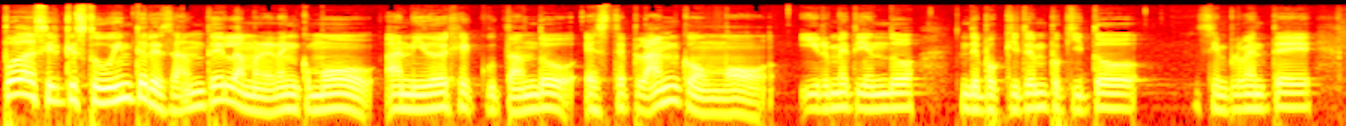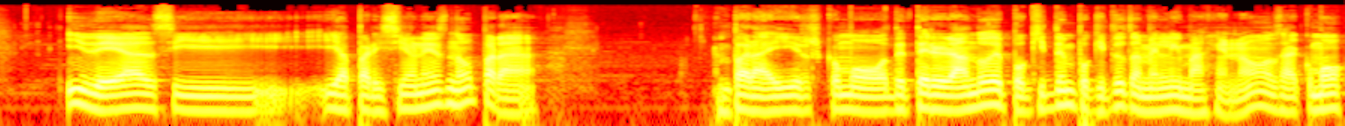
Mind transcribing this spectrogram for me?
puedo decir que estuvo interesante la manera en cómo han ido ejecutando este plan, como ir metiendo de poquito en poquito simplemente ideas y, apariciones, ¿no? Para, para ir como deteriorando de poquito en poquito también la imagen, ¿no? O sea, como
